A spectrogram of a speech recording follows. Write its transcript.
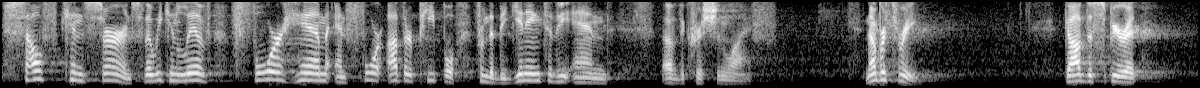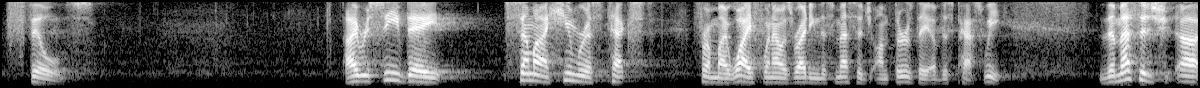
self concern, so that we can live for Him and for other people from the beginning to the end of the Christian life. Number three, God the Spirit fills. I received a semi humorous text from my wife when I was writing this message on Thursday of this past week. The message uh,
